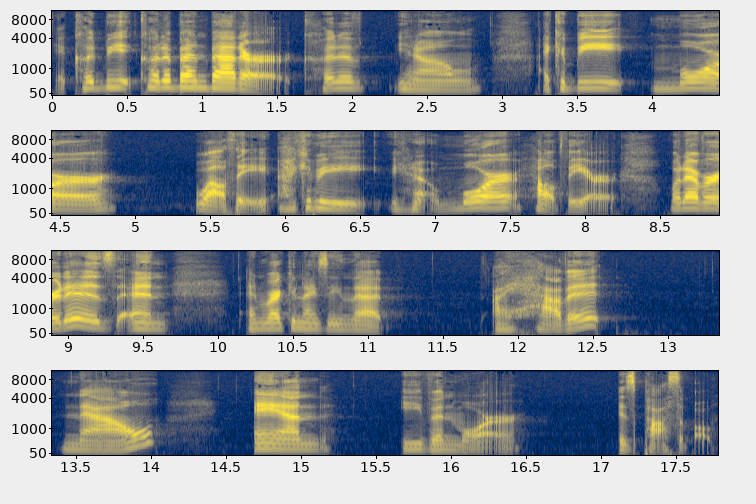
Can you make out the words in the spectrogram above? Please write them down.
it could be, it could have been better. Could have, you know, I could be more wealthy. I could be, you know, more healthier, whatever it is. And, and recognizing that I have it now and even more is possible.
